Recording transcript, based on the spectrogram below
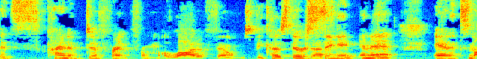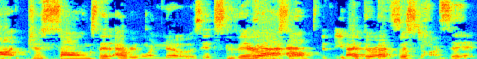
it's kind of different from a lot of films because they're singing in it, and it's not just songs that everyone knows. It's their Yeah, own songs that they I put their own twist on. It,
